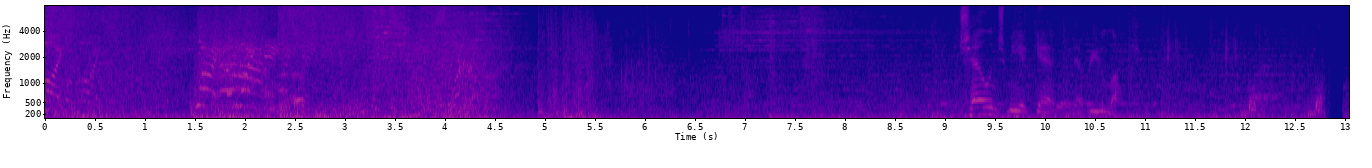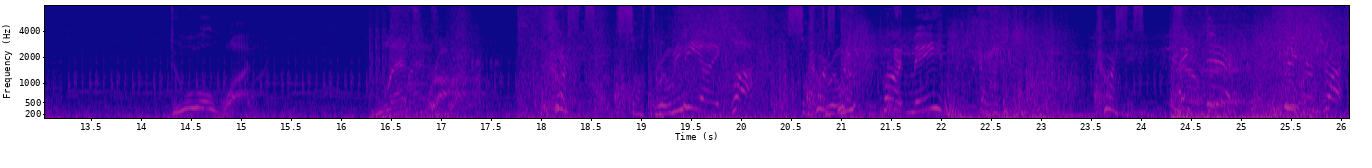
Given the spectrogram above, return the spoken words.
light! Ride the lightning! Challenge me again whenever you like. Duel 1. Let's rock! Curses! Saw through me? Dire Eclat! Saw through me? Pardon me? Curses! Right there! Finger thrust!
